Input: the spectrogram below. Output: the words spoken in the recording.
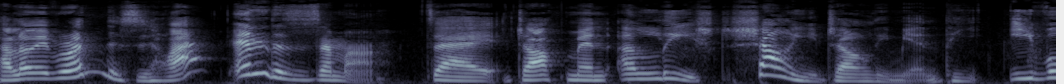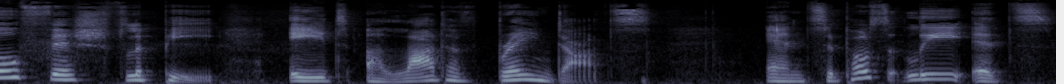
Hello everyone, this is Hua. And this is Emma. 在 Dogman Unleashed 上一章里面，the evil fish Flippy ate a lot of brain dots, and supposedly its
